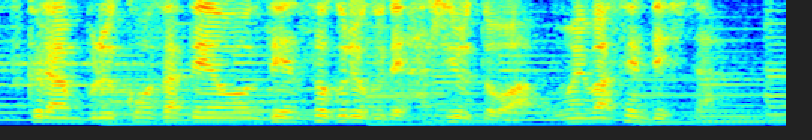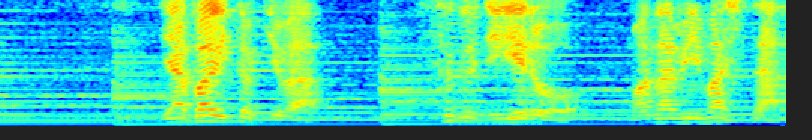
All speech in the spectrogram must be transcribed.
スクランブル交差点を全速力で走るとは思いませんでした。やばい時はすぐ逃げるを学びました。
